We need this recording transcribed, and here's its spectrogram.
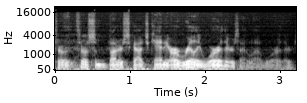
throw, throw some butterscotch candy, or really Werther's. I love Werther's.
